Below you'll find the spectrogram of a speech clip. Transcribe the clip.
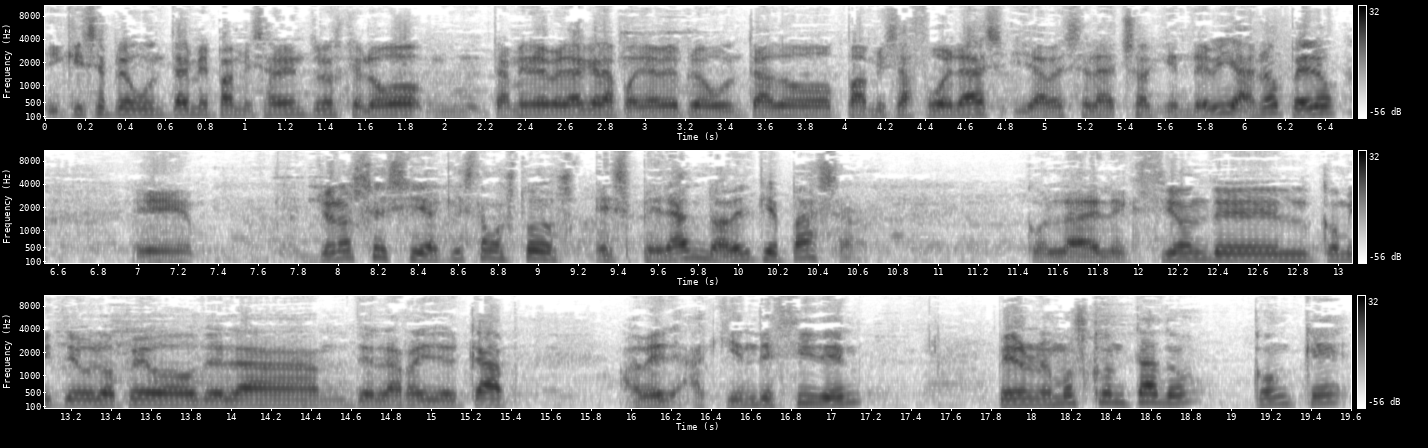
y quise preguntarme para mis adentros, que luego mm, también es verdad que la podía haber preguntado para mis afueras y haberse la hecho a quien debía, ¿no? Pero eh, yo no sé si aquí estamos todos esperando a ver qué pasa con la elección del Comité Europeo de la, de la Ryder Cup, a ver a quién deciden, pero no hemos contado con que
